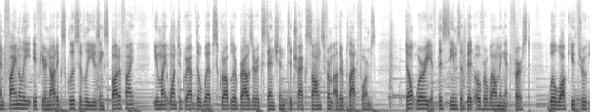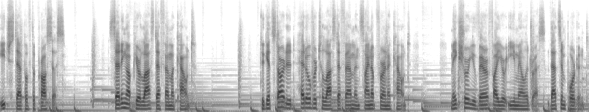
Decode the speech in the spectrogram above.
And finally, if you're not exclusively using Spotify, you might want to grab the Web Scrobbler browser extension to track songs from other platforms. Don't worry if this seems a bit overwhelming at first. We'll walk you through each step of the process. Setting up your Last.fm account. To get started, head over to Last.fm and sign up for an account. Make sure you verify your email address, that's important.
